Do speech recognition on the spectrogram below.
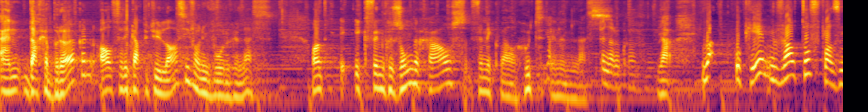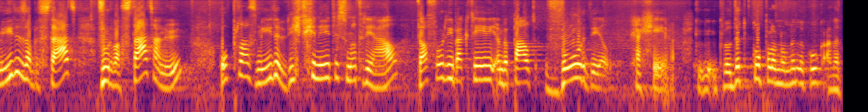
En dat gebruiken als recapitulatie van je vorige les. Want ik vind gezonde chaos vind ik wel goed in een les. Ik ben daar ook wel voor. Ja. Oké, mevrouw Tof, plasmides, dat bestaat. Voor wat staat dat nu? Op plasmide, licht genetisch materiaal, dat voor die bacterie een bepaald voordeel gaat geven. Ik wil dit koppelen onmiddellijk ook aan het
